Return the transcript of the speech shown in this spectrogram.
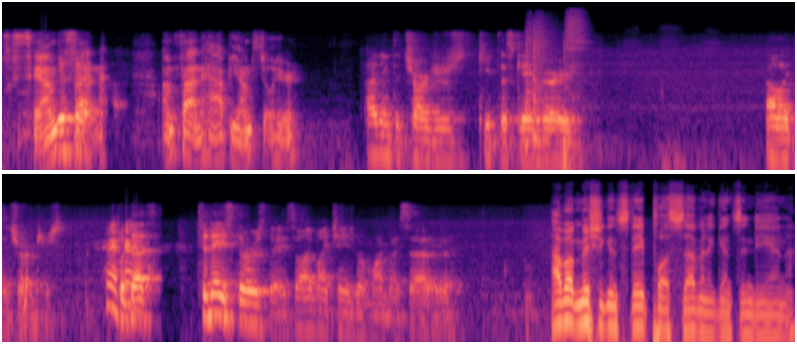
Say, I'm This, fat. uh, and- I'm fat and happy. I'm still here. I think the Chargers keep this game very. I like the Chargers, but that's today's Thursday, so I might change my mind by Saturday. how about Michigan State plus seven against Indiana?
